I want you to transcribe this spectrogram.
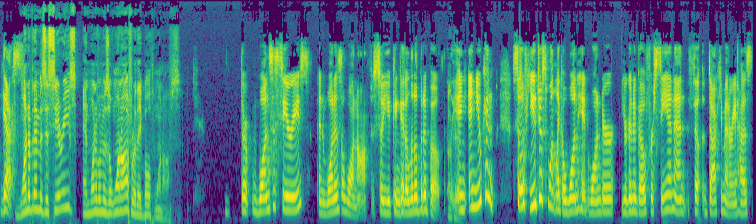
Yes. One of them is a series and one of them is a one-off or are they both one-offs? There, one's a series and one is a one-off, so you can get a little bit of both. Okay. And and you can. So if you just want like a one-hit wonder, you're going to go for CNN documentary has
